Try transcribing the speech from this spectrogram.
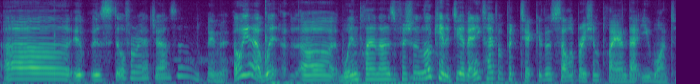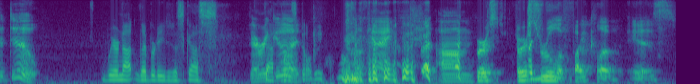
Uh, it is still from Matt Johnson. Wait a minute. Oh yeah, when, uh, when Planet Nine is officially located, do you have any type of particular celebration plan that you want to do? We're not liberty to discuss. Very good. Okay. Um, first, first rule of Fight Club is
